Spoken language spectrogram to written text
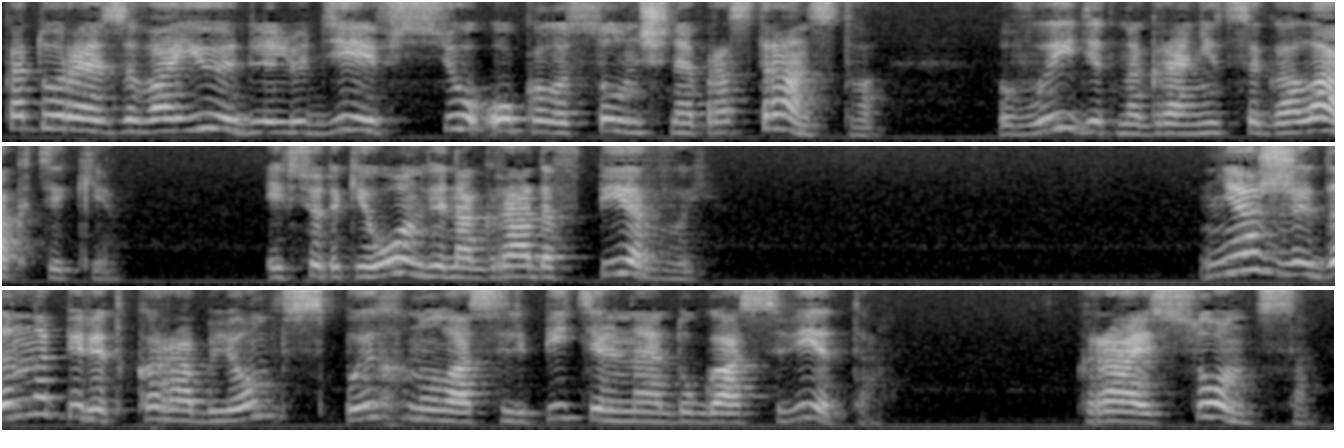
которое завоюет для людей все околосолнечное пространство, выйдет на границы галактики. И все-таки он, Виноградов, первый. Неожиданно перед кораблем вспыхнула ослепительная дуга света. Край солнца —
